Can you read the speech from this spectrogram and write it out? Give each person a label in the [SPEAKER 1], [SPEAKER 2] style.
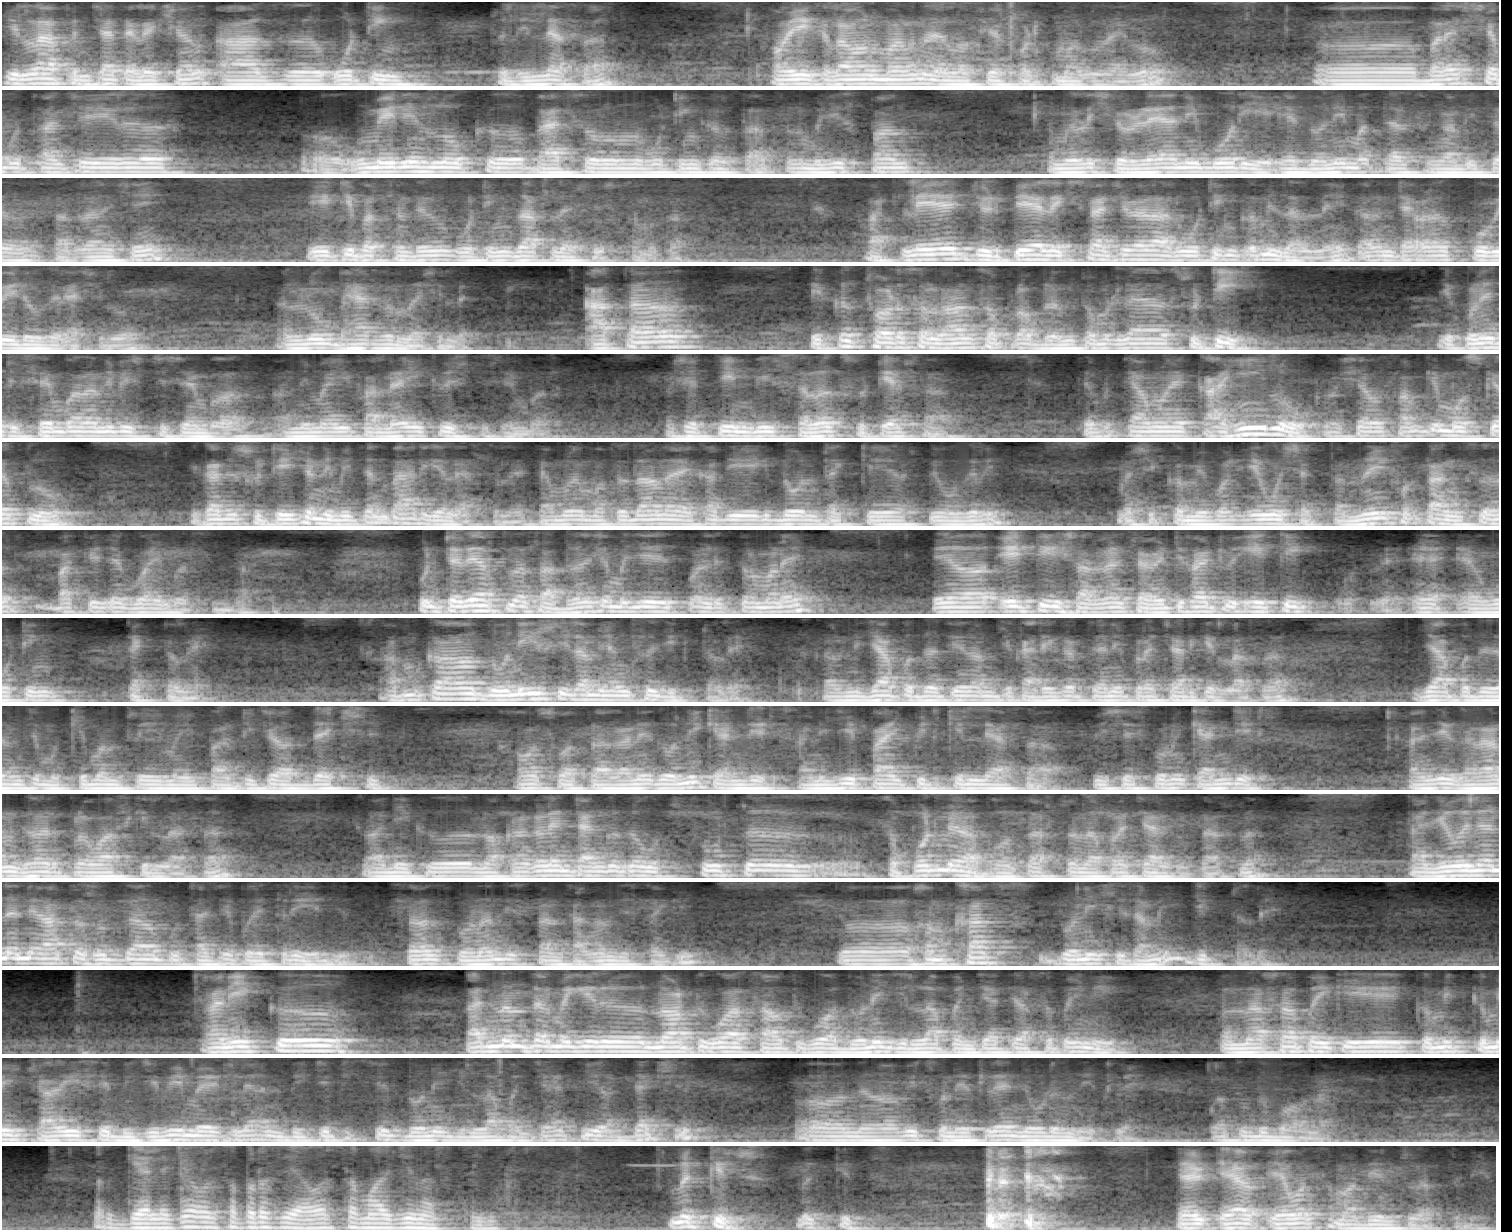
[SPEAKER 1] जिल्हा पंचायत इलेक्शन आज वोटींग चलिल्लें आसा हांव एक रावंड मारून आयलो फेरफटको मारून आयलो बऱ्याचशा बुथांचेर उमेदीन लोक भायर सरून वोटींग करतात. पूण म्हजे हिसपान आमगेले शिर्डे आनी बोरये हे दोनूय मतदारसंघा भितर सादारणशें एटी पर्संट वोटींग जातलें अशें दिसता म्हाका फाटले झिडपी इलेक्शनाच्या वेळार वोटींग कमी जाल्लें कारण त्या वेळार कोवीड वगैरे आशिल्लो आनी लोक भायर सरनाशिल्ले आतां एकच थोडोसो ल्हानसो प्रॉब्लेम तो म्हटल्यार सुटी. एकोणीस डिसेंबर आनी वीस डिसेंबर आनी मागीर फाल्यां एकवीस डिसेंबर. अशे तीन दीस सलग सुटी आसा त्यामुळे काही लोक असे सामके मोजकेच लोक एखाद्या सुटयेच्या निमित्तान भायर गेले आसतले त्यामुळे मतदान एखादी एक दोन टक्के असबी वगैरे मातशी कमी पण येवं शकता न्हय फक्त हांगसर बाकीच्या गोंयभर सुद्दां पूण तरी आसतना सादारणशें म्हणजे प्रमाणे एटी सादारण seventy five to eighty voting तेंकतलें आमकां दोनूय सीट आमी हांगसर जिखतले कारण ज्या पद्दतीन आमच्या कार्यकर्त्यांनी प्रचार केल्लो आसा ज्या पद्दतीन आमचे मुख्यमंत्री मागीर पार्टीचे अध्यक्ष हांव स्वताक आनी दोनी कॅन्डिडेट्स हांणी जी पायपीट केल्ली आसा विशेश करून कॅन्डिडेट्स हांणी जे घरान घर प्रवास केल्लो आसा आनीक लोकां कडेन तांकां जो उत्स्फूर्त सपोर्ट मेळप भोंवता आसतना प्रचार करता आसतना ताजे वयल्यान आनी आतां सुद्दां बुथाचे पयत्री सहज म्हणून दिसता आनी सांगून दिसता की हमखास दोनी सीट आमी जिखतले आनीक ताजे नंतर मागीर नॉर्थ गोवा सावथ गोवा दोनूय जिल्हा पंचायती आसा पळय न्ही पन्नासा पैकी कमीत कमी चाळीस हे बी जे पी मेळटले आनी बी जे पीचे दोनूय जिल्हा पंचायती अध्यक्ष वेंचून येतले निवडून येतले तातूंत दुबाव ना
[SPEAKER 2] सर गेल्याच्या वर्सा परस ह्या वर्सा मार्जिन आसतली
[SPEAKER 1] नक्कीच नक्कीच. ह्या ह्या ह्या वर्सा मार्जिन आसतली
